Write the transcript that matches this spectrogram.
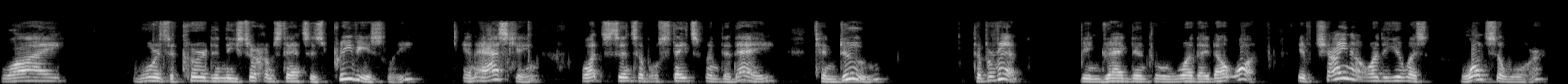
why wars occurred in these circumstances previously and asking what sensible statesmen today can do to prevent being dragged into a war they don't want. If China or the U.S. wants a war,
